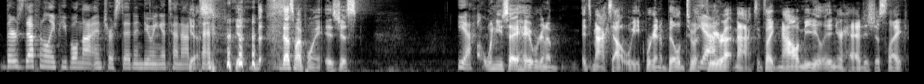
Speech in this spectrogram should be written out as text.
there's definitely people not interested in doing a 10 out yes. of 10. yeah, th- that's my point is just yeah. Uh, when you say, hey, we're going to, it's max out week, we're going to build to a Yeah. three rep max. It's like now immediately in your head is just like,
